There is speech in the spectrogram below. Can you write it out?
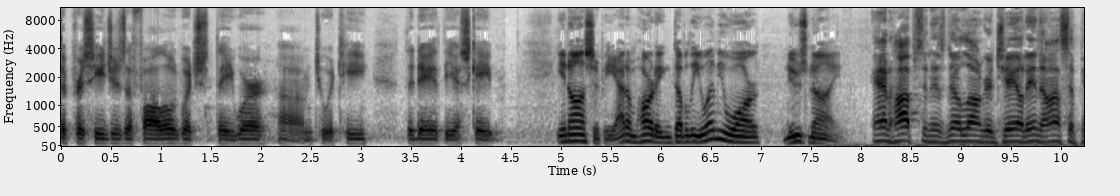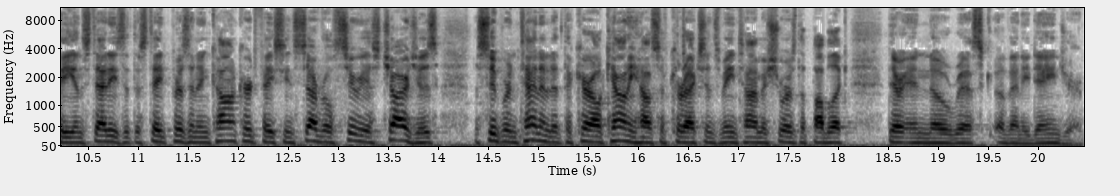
the, procedures are followed, which they were um, to a T the day of the escape. In Ossipee, Adam Harding, WMUR News 9. Ann Hobson is no longer jailed in Ossipee and studies at the state prison in Concord, facing several serious charges. The superintendent at the Carroll County House of Corrections, meantime, assures the public they're in no risk of any danger.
